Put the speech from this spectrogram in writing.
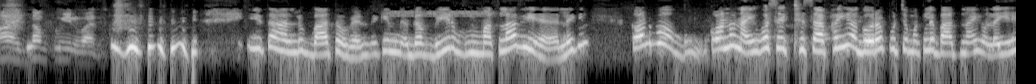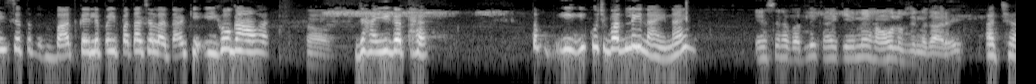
हाँ एकदम क्वीन वन ये तो हल्लुक बात हो गई लेकिन गंभीर मसला भी है लेकिन कौन वो कौनो नहीं बस एक ठे सफ़ाई या गोरखपुर चमकले बात नहीं होला यही से तो बात कैले पे पता चला था कि इहो गाँव है हाँ। जहाँ ई गत है तो ई कुछ बदली नहीं नहीं? ऐसे न बदली काहे कि में हम लोग जिम्मेदार है। अच्छा।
